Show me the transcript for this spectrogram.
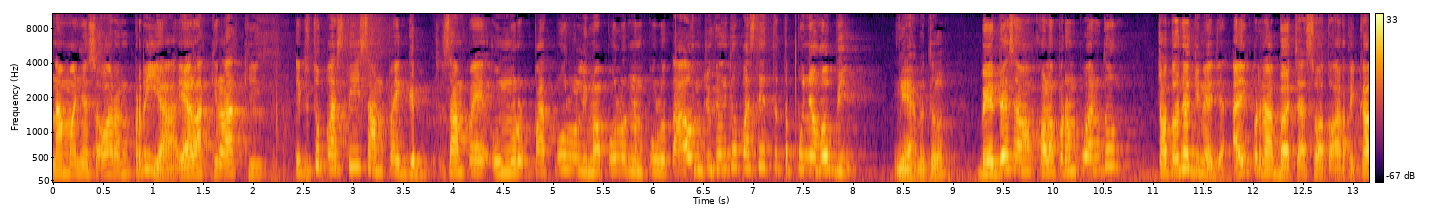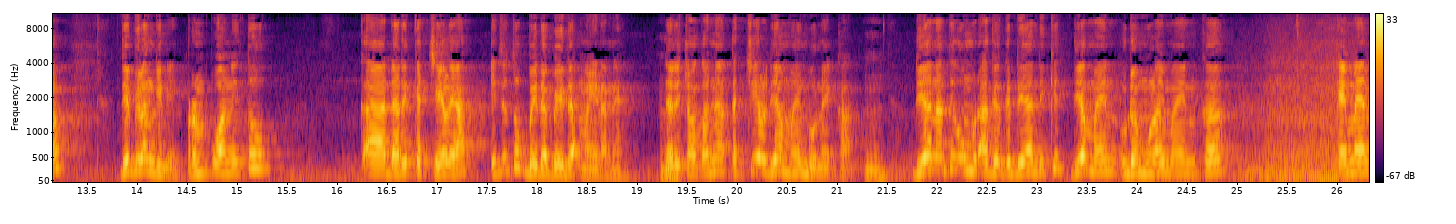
namanya seorang pria ya laki-laki itu tuh pasti sampai ged- sampai umur 40, 50, 60 tahun juga itu pasti tetap punya hobi. Iya, betul. Beda sama kalau perempuan tuh, contohnya gini aja. Aing pernah baca suatu artikel, dia bilang gini, perempuan itu uh, dari kecil ya, itu tuh beda-beda mainannya. Dari contohnya kecil dia main boneka. Hmm. Dia nanti umur agak gedean dikit dia main udah mulai main ke kayak main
